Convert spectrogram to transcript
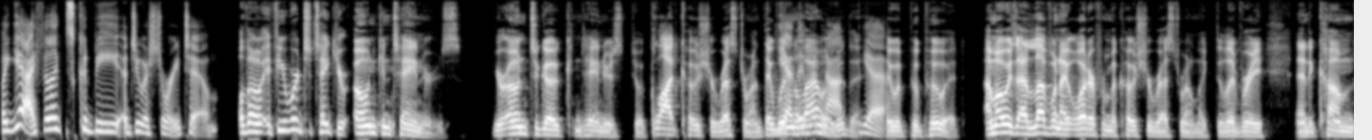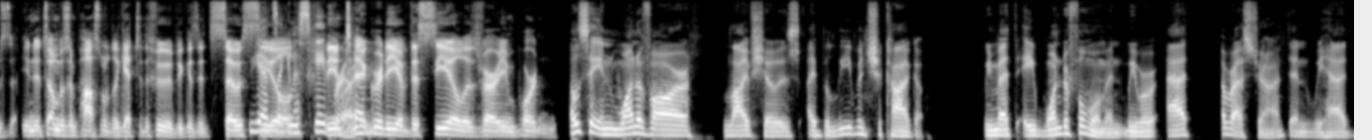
But yeah, I feel like this could be a Jewish story too. Although, if you were to take your own containers, your own to go containers to a glatt kosher restaurant, they wouldn't they would allow not. it, would they? Yeah. They would poo poo it. I'm always, I love when I order from a kosher restaurant like delivery and it comes, you know, it's almost impossible to get to the food because it's so sealed. Yeah, it's like an escape the room. integrity of the seal is very important. I would say in one of our live shows, I believe in Chicago, we met a wonderful woman. We were at a restaurant and we had,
